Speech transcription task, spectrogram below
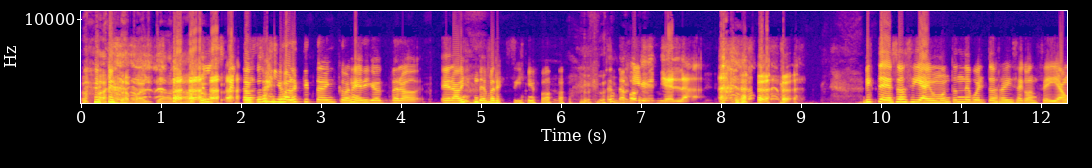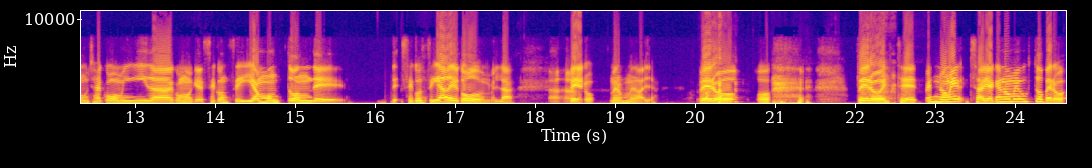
yo ahora que estoy en Connecticut, pero era bien depresivo. mierda. Viste, eso sí, hay un montón de Puerto Rico y se conseguía mucha comida, como que se conseguía un montón de, se conseguía de todo, en verdad. Pero, menos medalla. Pero, Pero este, pues no me, sabía que no me gustó, pero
